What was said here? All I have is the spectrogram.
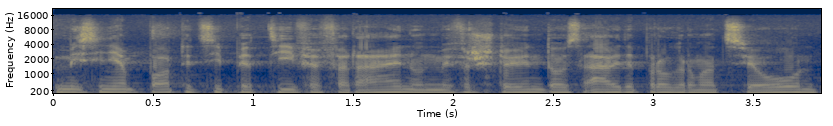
wir sind ja ein partizipativer Verein und wir verstehen uns auch in der Programmation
